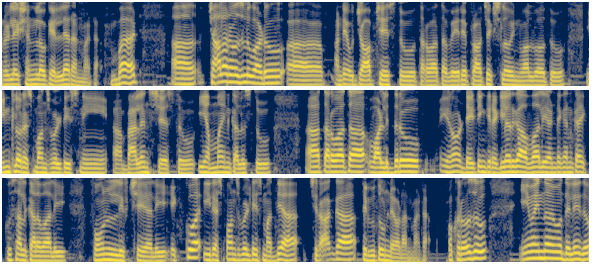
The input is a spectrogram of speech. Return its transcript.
రిలేషన్లోకి వెళ్ళారనమాట బట్ చాలా రోజులు వాడు అంటే జాబ్ చేస్తూ తర్వాత వేరే ప్రాజెక్ట్స్లో ఇన్వాల్వ్ అవుతూ ఇంట్లో రెస్పాన్సిబిలిటీస్ని బ్యాలెన్స్ చేస్తూ ఈ అమ్మాయిని కలుస్తూ ఆ తర్వాత వాళ్ళిద్దరూ యూనో డేటింగ్కి రెగ్యులర్గా అవ్వాలి అంటే కనుక ఎక్కువసార్లు కలవాలి ఫోన్లు లిఫ్ట్ చేయాలి ఎక్కువ ఈ రెస్పాన్సిబిలిటీస్ మధ్య చిరాగ్గా తిరుగుతూ ఉండేవాడు అనమాట ఒకరోజు ఏమైందో ఏమో తెలియదు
